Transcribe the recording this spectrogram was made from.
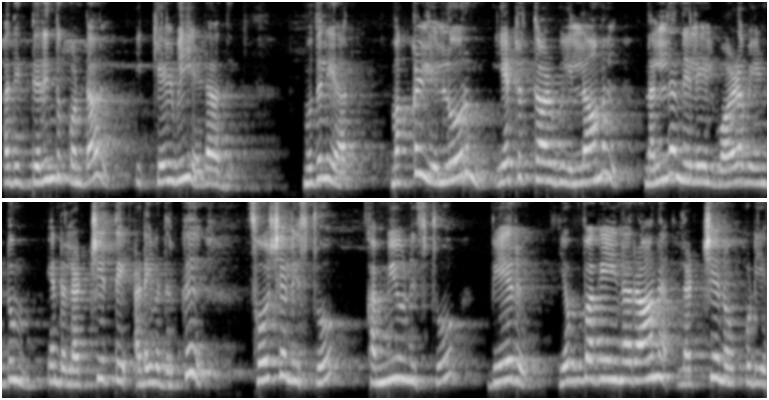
அதை தெரிந்து கொண்டால் இக்கேள்வி எழாது. முதலியார் மக்கள் எல்லோரும் ஏற்றத்தாழ்வு இல்லாமல் நல்ல நிலையில் வாழ வேண்டும் என்ற லட்சியத்தை அடைவதற்கு சோசியலிஸ்டோ கம்யூனிஸ்டோ வேறு எவ்வகையினரான லட்சிய நோக்குடைய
